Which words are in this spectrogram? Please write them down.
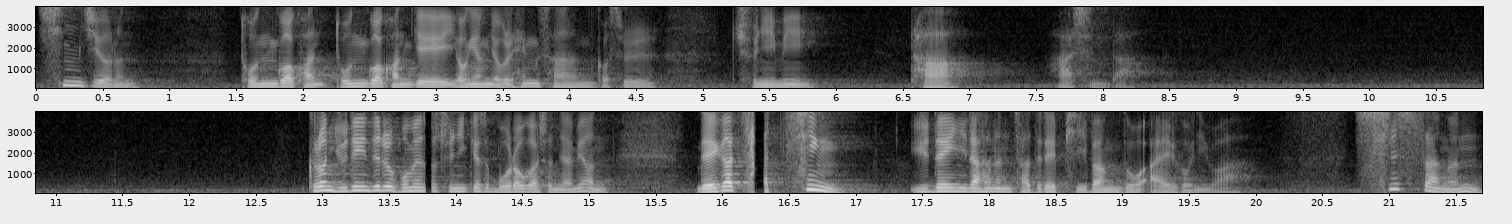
심지어는 돈과, 관, 돈과 관계에 영향력을 행사하는 것을 주님이 다 아신다. 그런 유대인들을 보면서 주님께서 뭐라고 하셨냐면 내가 자칭 유대인이라 하는 자들의 비방도 알거니와 실상은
